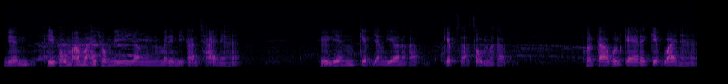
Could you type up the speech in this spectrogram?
เหรียญที่ผมเอามาให้ชมนี้ยังไม่ได้มีการใช้นะฮะคือเหรียญเก็บอย่างเดียวนะครับ เก็บสะสมนะครับ คนเก่าคนแก่ได้เก็บไว้นะฮะ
